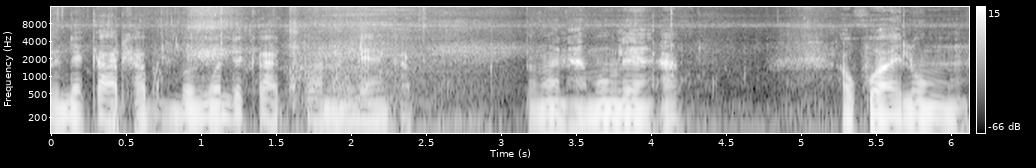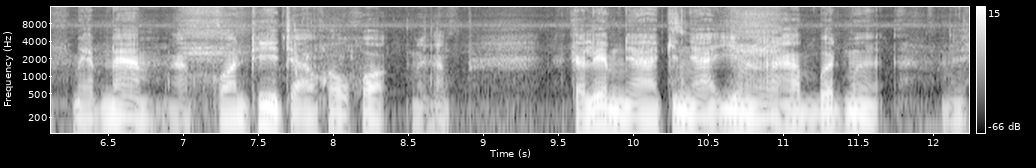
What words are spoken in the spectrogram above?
บรรยากาศครับเบิ้งบรรยากาศตอนแรงๆครับ ประมาณหาโมงแรงครับ เอาควายลงแมบน้ำครับ ก่อนที่จะเอาเข้าคอกนะครับกระเล่มหญ้ากินหญ้าอิ่มแล้วครับ เบิดมือนี่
